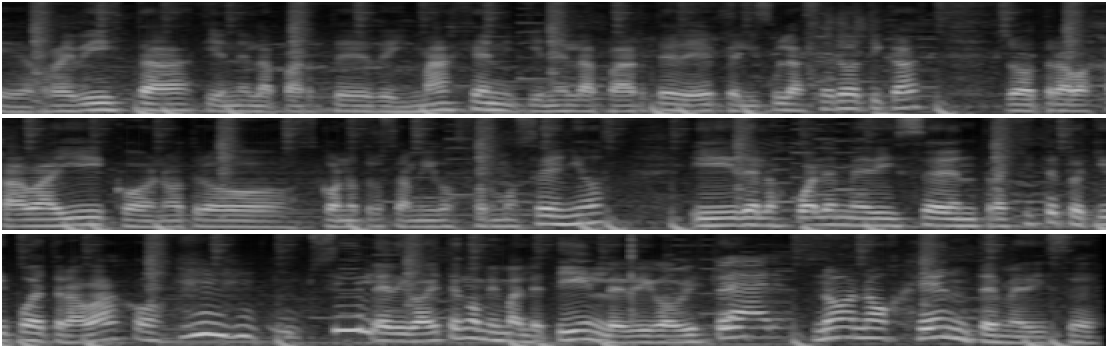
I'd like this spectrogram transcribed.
eh, revistas, tiene la parte de imagen y tiene la parte de películas eróticas. Yo trabajaba ahí con otros, con otros amigos formoseños y de los cuales me dicen, ¿trajiste tu equipo de trabajo? sí, le digo, ahí tengo mi maletín, le digo, ¿viste? Claro. No, no, gente, me dice.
